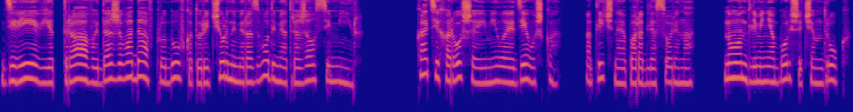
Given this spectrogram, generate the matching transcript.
Деревья, травы, даже вода в пруду, в которой черными разводами отражался мир. Катя хорошая и милая девушка, отличная пара для Сорина, но он для меня больше, чем друг,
